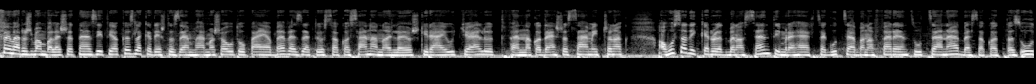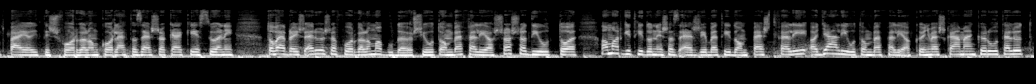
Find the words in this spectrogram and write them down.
fővárosban baleset nehezíti a közlekedést az M3-as autópálya bevezető szakaszán a Nagy Lajos király útja előtt fennakadásra számítsanak. A 20. kerületben a Szent Imre Herceg utcában a Ferenc utcánál beszakadt az útpálya, itt is forgalomkorlátozásra kell készülni. Továbbra is erős a forgalom a Budaörsi úton befelé a Sasadi úttól, a Margit hídon és az Erzsébet hídon Pest felé, a Gyáli úton befelé a Könyves Kálmán körút előtt,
